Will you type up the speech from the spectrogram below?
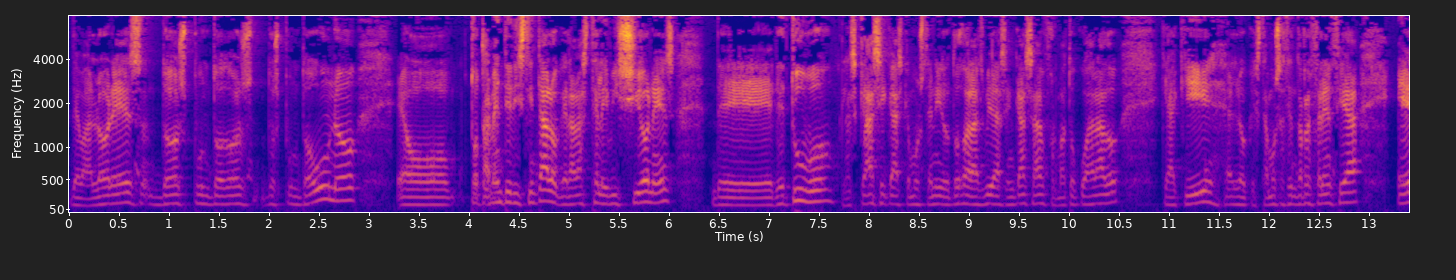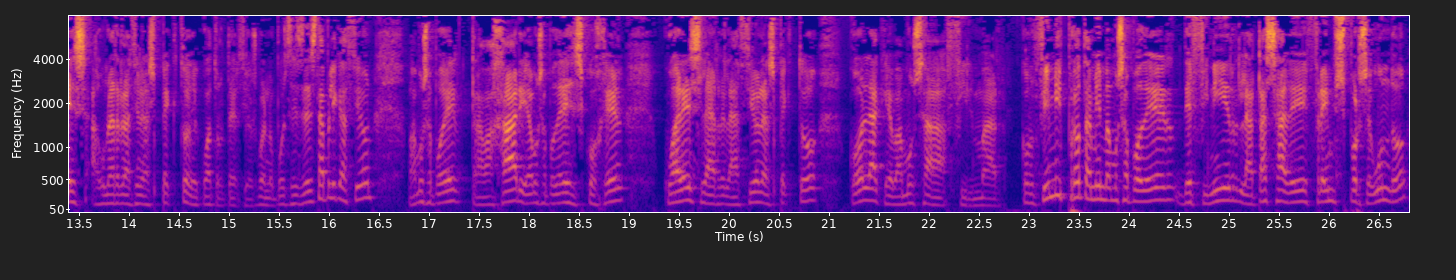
de valores 2.2, 2.1 eh, o totalmente distinta a lo que eran las televisiones de, de, tubo, las clásicas que hemos tenido todas las vidas en casa en formato cuadrado, que aquí lo que estamos haciendo referencia es a una relación aspecto de 4 tercios. Bueno, pues desde esta aplicación vamos a poder trabajar y vamos a poder escoger cuál es la relación aspecto con la que vamos a filmar. Con Filmic Pro también vamos a poder definir la tasa de frames por segundo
